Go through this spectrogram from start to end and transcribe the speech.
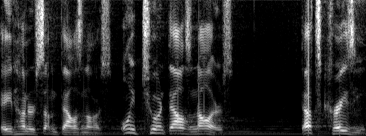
800 something thousand dollars. Only $200,000. That's crazy.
